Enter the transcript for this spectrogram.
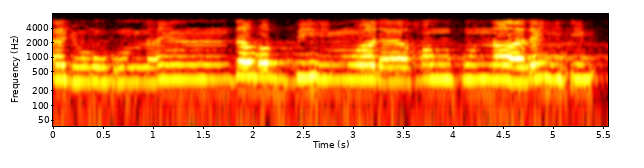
أجرهم عند ربهم ولا خوف عليهم.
